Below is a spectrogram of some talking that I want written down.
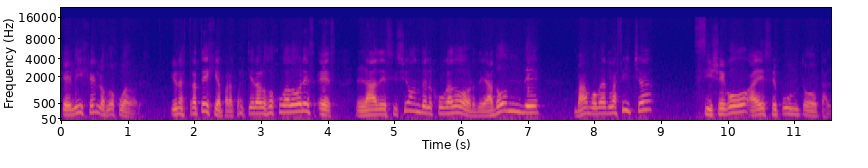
que eligen los dos jugadores. Y una estrategia para cualquiera de los dos jugadores es la decisión del jugador de a dónde va a mover la ficha si llegó a ese punto tal.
